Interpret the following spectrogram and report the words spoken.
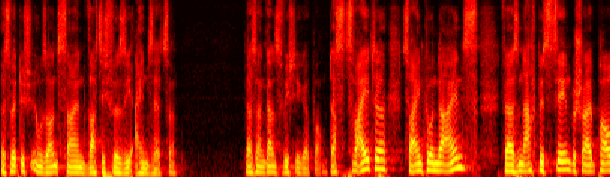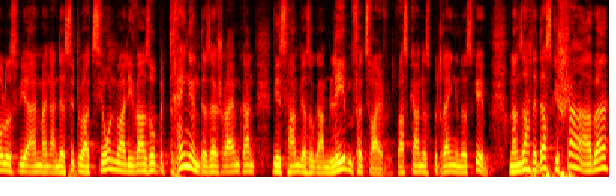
Es wird nicht umsonst sein, was ich für sie einsetze. Das ist ein ganz wichtiger Punkt. Das zweite, 2. Kunde 1, Versen 8 bis 10 beschreibt Paulus, wie er einmal in einer Situation war, die war so bedrängend, dass er schreiben kann, es haben wir sogar im Leben verzweifelt. Was kann das Bedrängendes geben? Und dann sagt er, das geschah aber,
